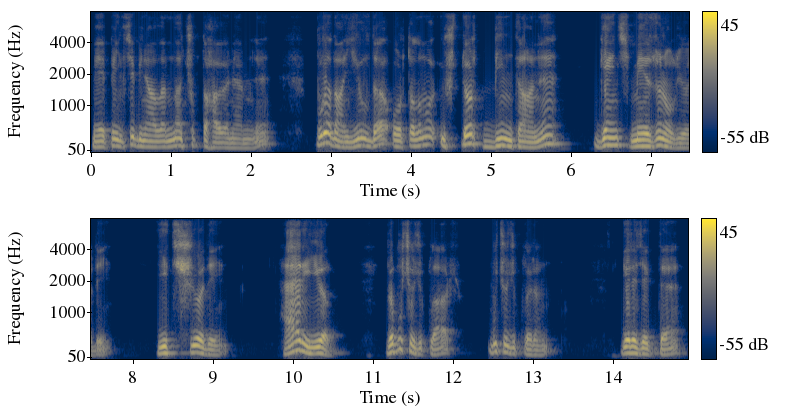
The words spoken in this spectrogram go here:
MHP ilçe binalarından çok daha önemli. Buradan yılda ortalama 3-4 bin tane genç mezun oluyor deyin. Yetişiyor deyin. Her yıl. Ve bu çocuklar, bu çocukların gelecekte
